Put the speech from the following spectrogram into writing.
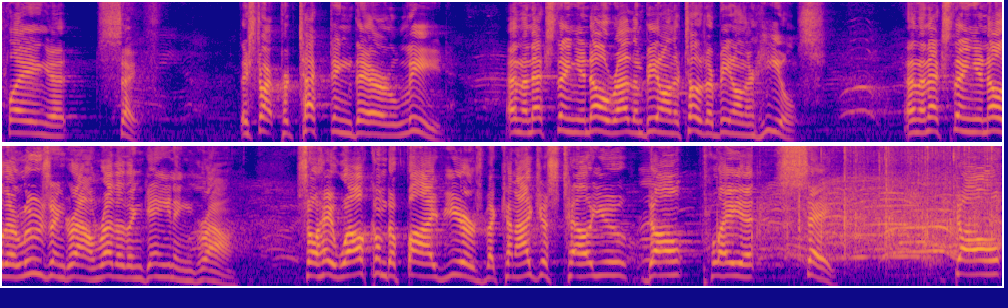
playing it safe. They start protecting their lead. And the next thing you know, rather than being on their toes, they're being on their heels. And the next thing you know, they're losing ground rather than gaining ground. So, hey, welcome to five years, but can I just tell you, don't play it safe. Don't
